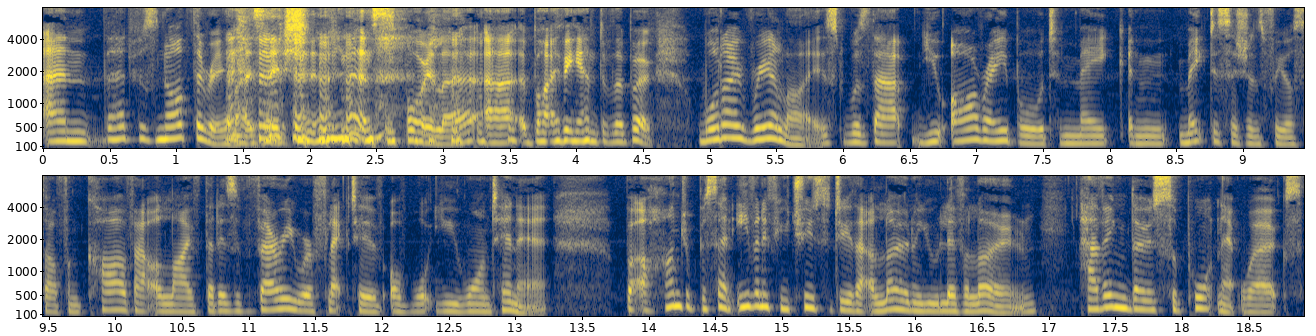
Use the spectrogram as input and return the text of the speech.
And that was not the realization, spoiler, uh, by the end of the book. What I realized was that you are able to make and make decisions for yourself and carve out a life that is very reflective of what you want in it. But 100%, even if you choose to do that alone or you live alone, having those support networks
